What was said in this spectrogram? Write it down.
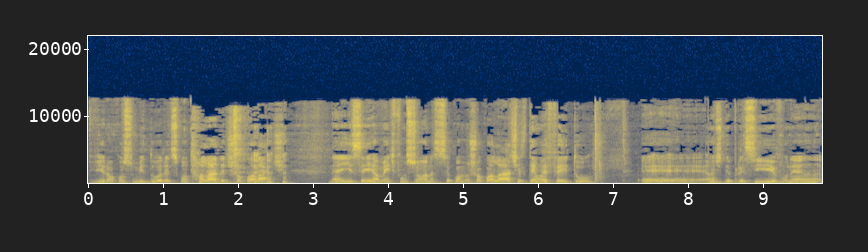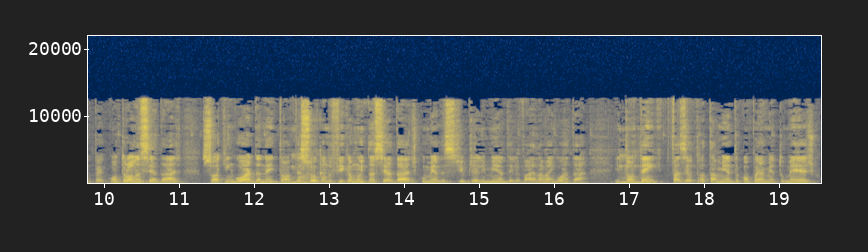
vira uma consumidora descontrolada de chocolate. né? E isso aí realmente funciona. Se você come um chocolate, ele tem um efeito é, é, é antidepressivo, né? controla a ansiedade, só que engorda. Né? Então, a engorda. pessoa, quando fica muito na ansiedade comendo esse tipo de alimento, ele vai, ela vai engordar. Então, hum. tem que fazer o tratamento, acompanhamento médico.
